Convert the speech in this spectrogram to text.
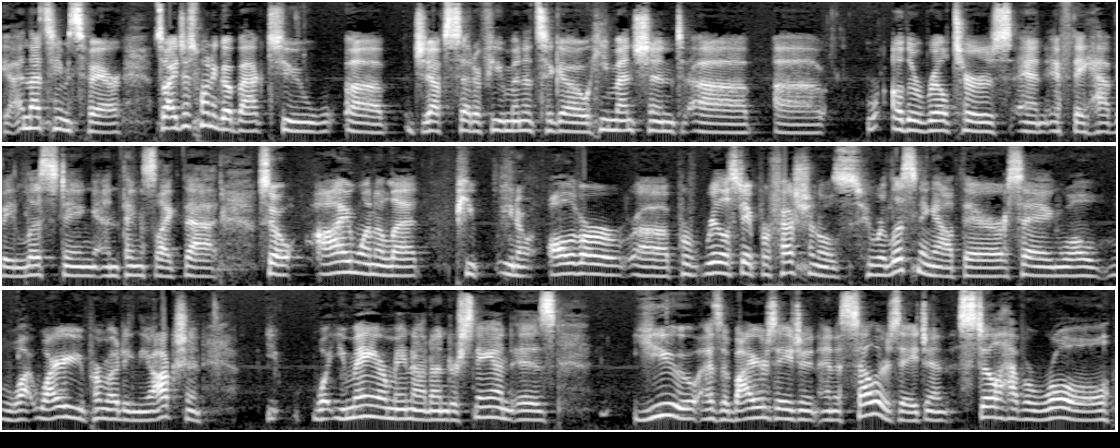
Yeah, and that seems fair. So I just want to go back to uh, Jeff said a few minutes ago. He mentioned uh, uh, other realtors and if they have a listing and things like that. So I want to let peop, you know, all of our uh, pro- real estate professionals who are listening out there saying, "Well, wh- why are you promoting the auction?" You, what you may or may not understand is you as a buyer's agent and a seller's agent still have a role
